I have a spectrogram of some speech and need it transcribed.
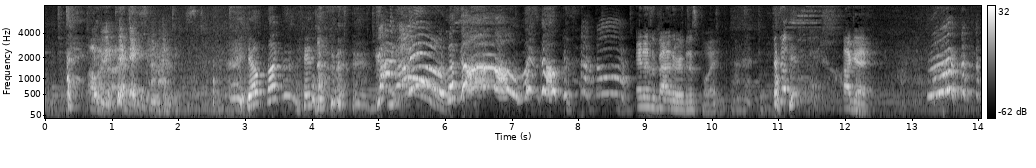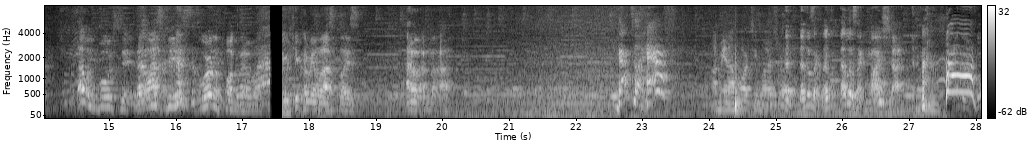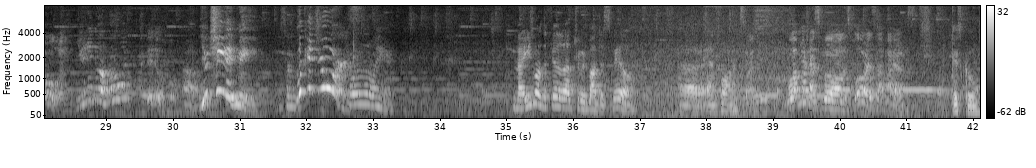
Oh my god, that's stupid. Yo, fuck this video. God, no! Let's go! Let's go! It doesn't matter at this point. Okay. That was bullshit. That last piece, where the fuck that was? You keep coming in last place. I don't, I'm not. Uh, That's a half? I mean, I'm more too much, right? that, that looks like that, that looks like my shot. cheated me. Look at Pour a yours. little here. No, you're supposed to fill it up to it's about to spill, uh, Antoine. It's fine. Well, I'm not trying to spill on this floor. It's not my house. It's cool.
